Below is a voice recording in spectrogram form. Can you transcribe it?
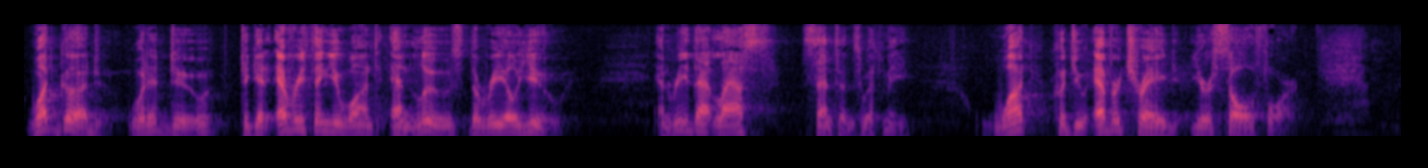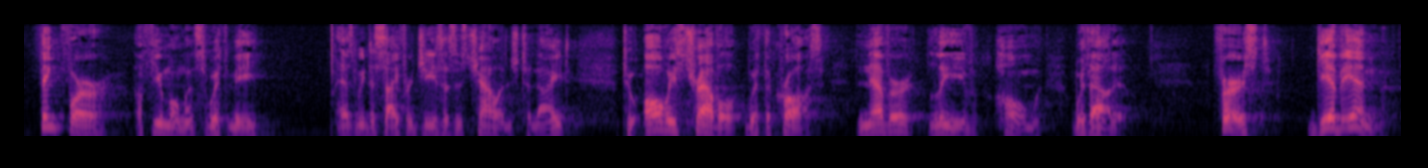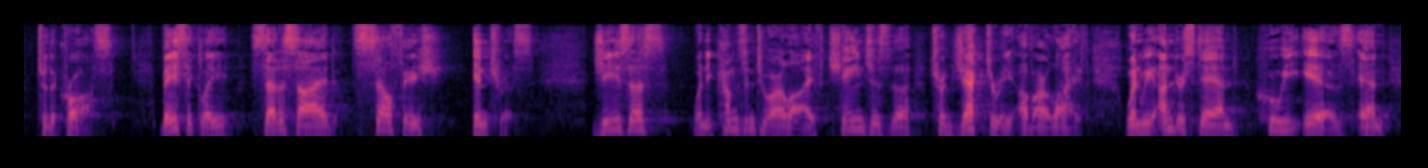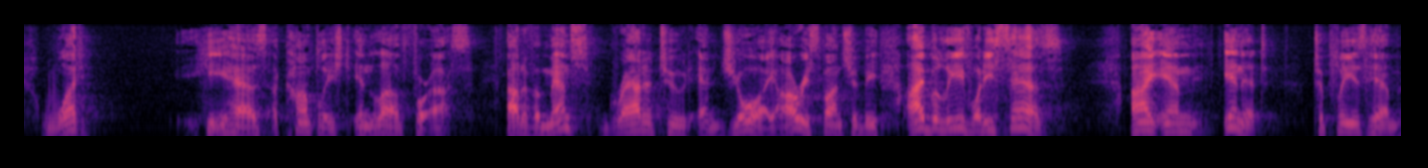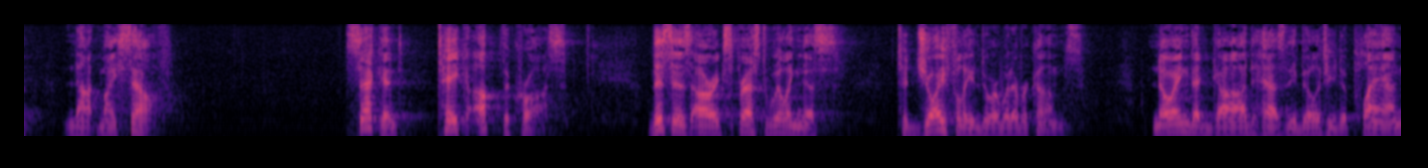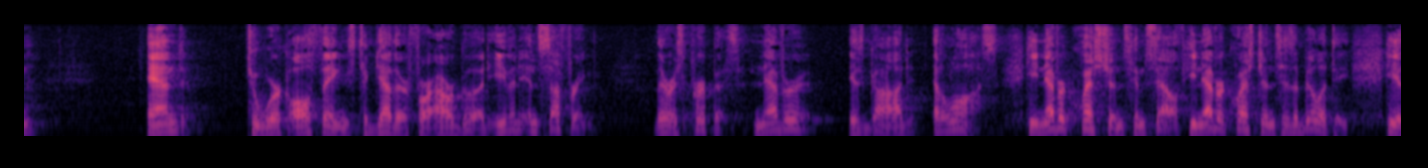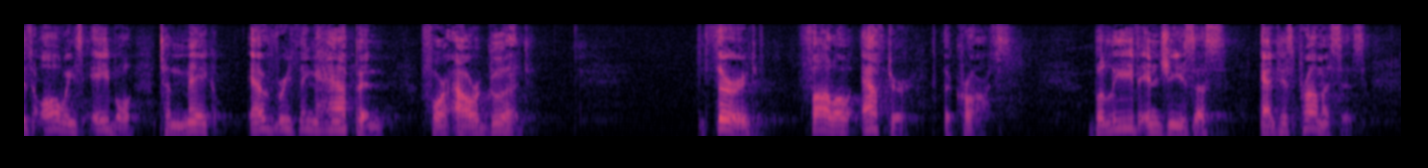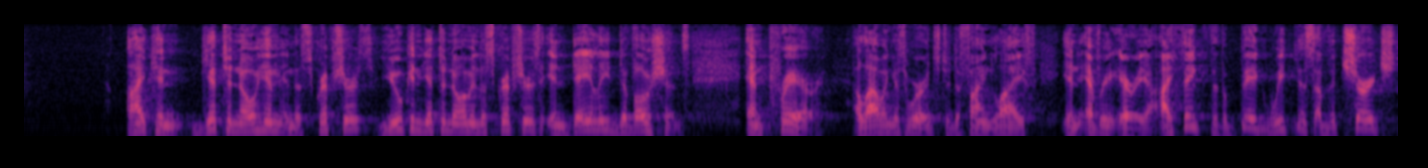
What good would it do to get everything you want and lose the real you? And read that last sentence with me. What could you ever trade your soul for? Think for a few moments with me as we decipher Jesus' challenge tonight to always travel with the cross, never leave home without it. First, give in to the cross. Basically, set aside selfish interests. Jesus, when he comes into our life, changes the trajectory of our life. When we understand who he is and what he has accomplished in love for us out of immense gratitude and joy, our response should be I believe what he says. I am in it to please him, not myself. Second, take up the cross. This is our expressed willingness to joyfully endure whatever comes, knowing that God has the ability to plan and to work all things together for our good, even in suffering there is purpose. Never is God at a loss. He never questions himself, he never questions his ability. He is always able to make everything happen for our good. Third, follow after the cross. Believe in Jesus and his promises. I can get to know him in the scriptures. You can get to know him in the scriptures in daily devotions and prayer allowing his words to define life in every area. I think that the big weakness of the church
